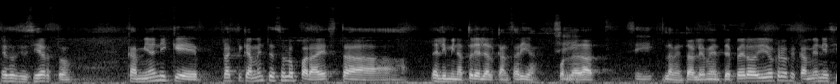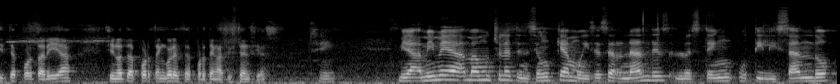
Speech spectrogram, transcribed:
Eso sí es cierto. Camiani que prácticamente solo para esta eliminatoria le alcanzaría por la edad. Sí. Lamentablemente. Pero yo creo que Camiani sí te aportaría, si no te aportan goles, te aporten asistencias. Sí. Mira, a mí me llama mucho la atención que a Moisés Hernández lo estén utilizando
